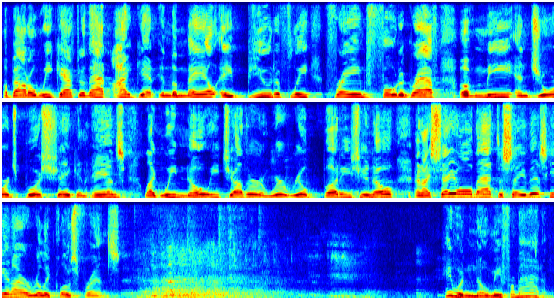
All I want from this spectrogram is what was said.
About a week after that, I get in the mail a beautifully framed photograph of me and George Bush shaking hands like we know each other and we're real buddies, you know. And I say all that to say this he and I are really close friends. He wouldn't know me from Adam.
